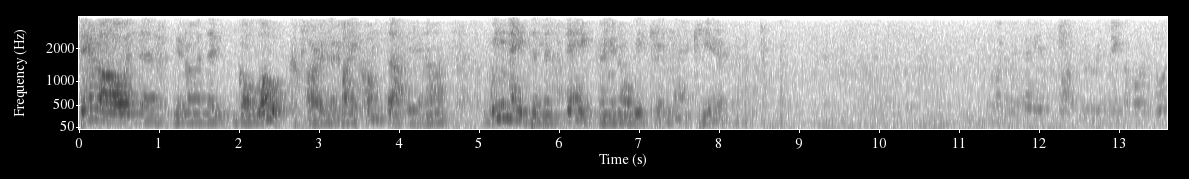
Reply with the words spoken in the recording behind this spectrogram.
They're all in the, you know, in the Golok or the Vaikuntha, you know. We made the mistake, you know, we came back here. My question is, how should we think about those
